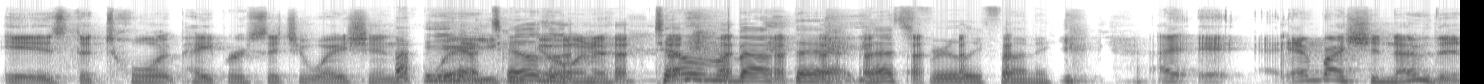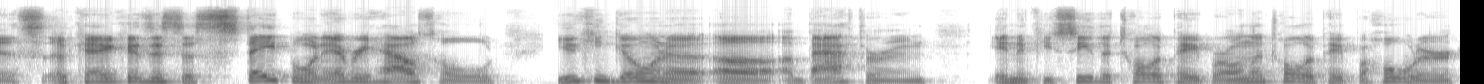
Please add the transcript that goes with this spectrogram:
is the toilet paper situation where Yeah, you can go them- in a. Tell them about that. That's really funny. I, I, everybody should know this, okay? Because it's a staple in every household. You can go in a, a a bathroom, and if you see the toilet paper on the toilet paper holder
